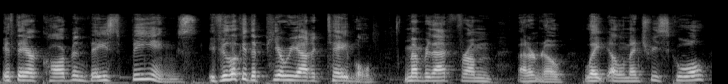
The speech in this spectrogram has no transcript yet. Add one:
if they are carbon based beings. If you look at the periodic table, remember that from, I don't know, late elementary school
